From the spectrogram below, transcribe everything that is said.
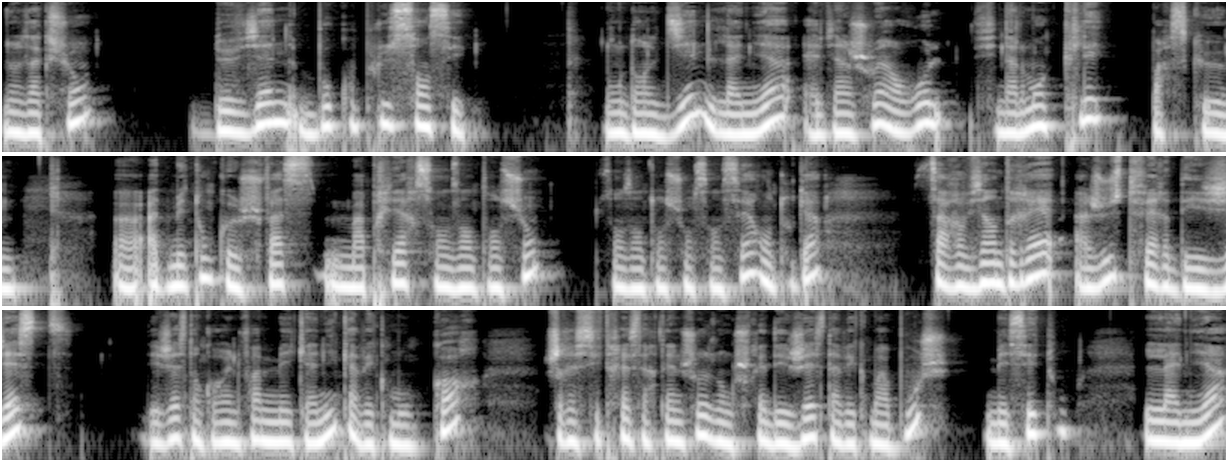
nos actions deviennent beaucoup plus sensées. Donc dans le din, la nia, elle vient jouer un rôle finalement clé parce que, euh, admettons que je fasse ma prière sans intention, sans intention sincère en tout cas, ça reviendrait à juste faire des gestes, des gestes encore une fois mécaniques avec mon corps, je réciterai certaines choses, donc je ferai des gestes avec ma bouche, mais c'est tout. L'ania,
